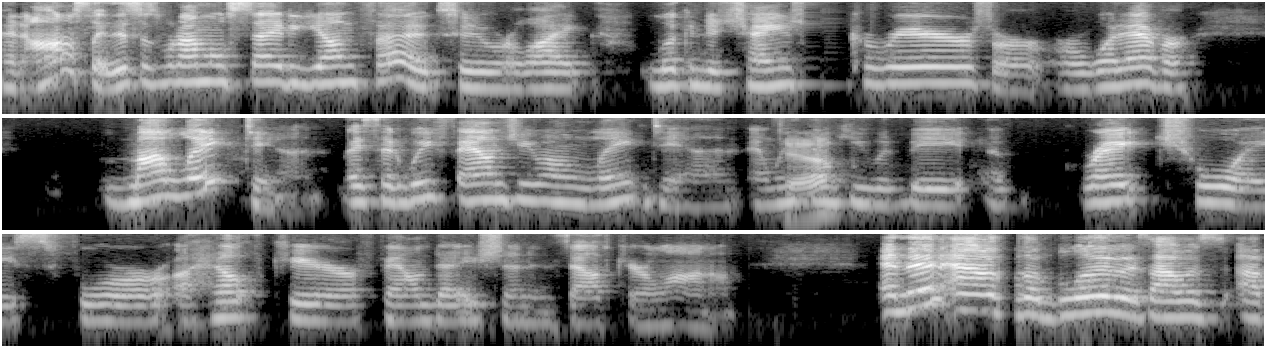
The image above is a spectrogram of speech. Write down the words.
and honestly, this is what I'm gonna say to young folks who are like looking to change careers or or whatever. My LinkedIn, they said, we found you on LinkedIn and we Yeah. think you would be a great choice for a healthcare foundation in South Carolina. And then out of the blue, as I was, I,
